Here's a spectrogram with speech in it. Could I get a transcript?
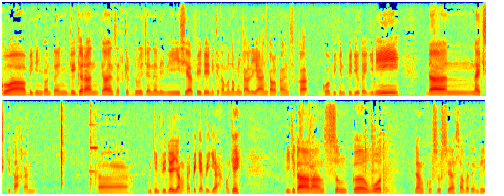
gua bikin konten gegeran kalian subscribe dulu channel ini share video ini ke teman-teman kalian kalau kalian suka gua bikin video kayak gini. Dan next kita akan uh, bikin video yang epic-epic ya. Oke? Okay? Jadi kita langsung ke word yang khusus ya sahabat ente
